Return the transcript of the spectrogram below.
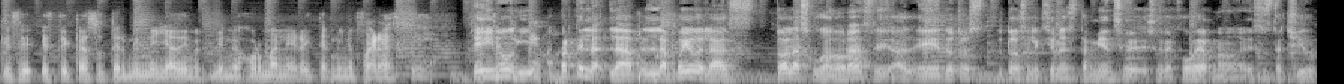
que este caso termine ya de, mejor manera y termine fuera este. Sí, este no, y aparte el apoyo de las todas las jugadoras eh, eh, de, otros, de otras selecciones también se, dejó ver, ¿no? Eso está chido.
